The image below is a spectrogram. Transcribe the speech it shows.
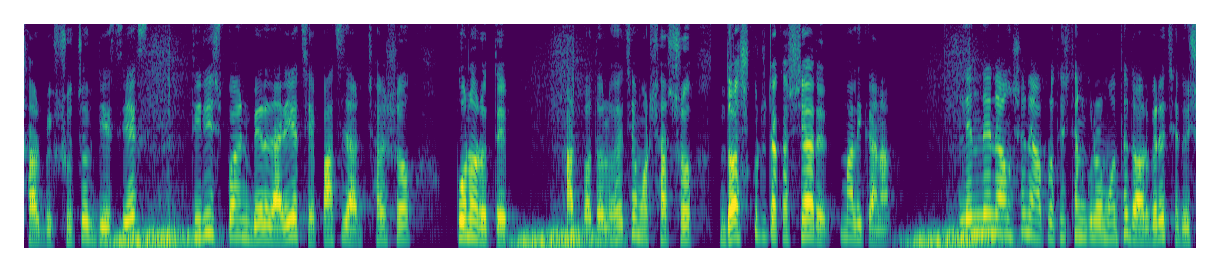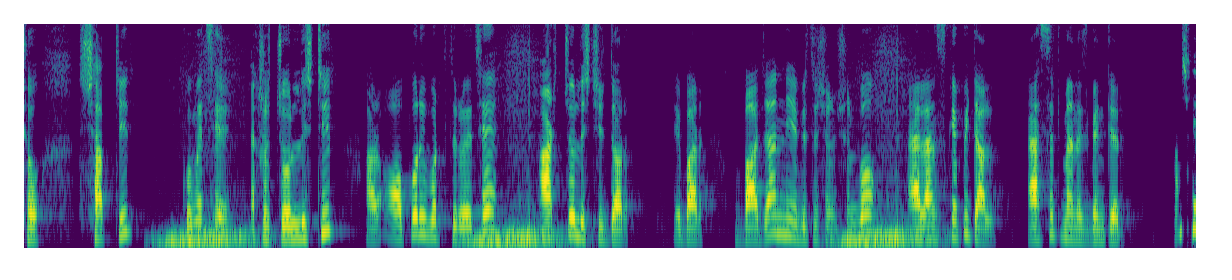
সার্বিক সূচক ডিএসিএক্স তিরিশ পয়েন্ট বেড়ে দাঁড়িয়েছে পাঁচ হাজার ছয়শো পনেরোতে। হাত বদল হয়েছে মোট সাতশো দশ কোটি টাকা শেয়ারের মালিকানা। লেনদেনে অংশ নেওয়া প্রতিষ্ঠানগুলোর মধ্যে দর বেড়েছে দুইশো সাতটির, কমেছে একশো চল্লিশটির আর অপরিবর্তিত রয়েছে আটচল্লিশটির দর। এবার বাজার নিয়ে বিশ্লেষণ শুনব অ্যালায়েন্স ক্যাপিটাল অ্যাসেট ম্যানেজমেন্টের। আজকে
